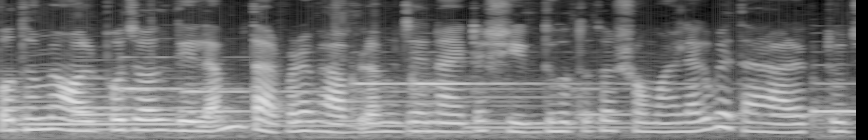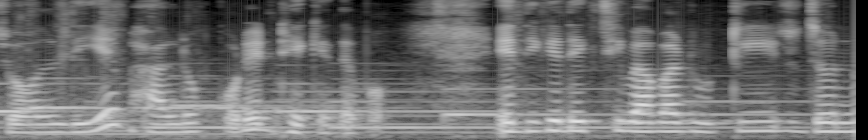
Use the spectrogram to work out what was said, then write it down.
প্রথমে অল্প জল দিলাম, তারপরে ভাবলাম যে না, এটা সিদ্ধ হতে তো সময় লাগবে, তার আর একটু জল দিয়ে ভালো করে ঢেকে দেবো। এদিকে দেখছি বাবা রুটির জন্য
